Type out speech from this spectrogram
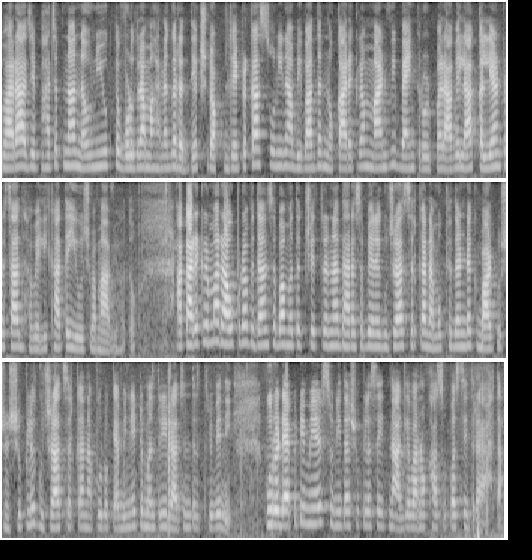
દ્વારા આજે ભાજપના નવનિયુક્ત વડોદરા મહાનગર અધ્યક્ષ ડોક્ટર જયપ્રકાશ સોનીના અભિવાદનનો કાર્યક્રમ માંડવી બેંક રોડ પર આવેલા કલ્યાણ પ્રસાદ હવેલી ખાતે યોજવામાં આવ્યો હતો. આ કાર્યક્રમમાં રાવપુરા વિધાનસભા મતક્ષેત્રના ધારાસભ્ય અને ગુજરાત સરકારના મુખ્ય દંડક બાળકૃષ્ણ શુક્લ, ગુજરાત સરકારના પૂર્વ કેબિનેટ મંત્રી રાજેન્દ્ર ત્રિવેદી, પૂર્વ ડેપ્યુટી મેયર સુનિતા શુક્લ સહિતના આગેવાનો ખાસ ઉપસ્થિત રહ્યા હતા.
